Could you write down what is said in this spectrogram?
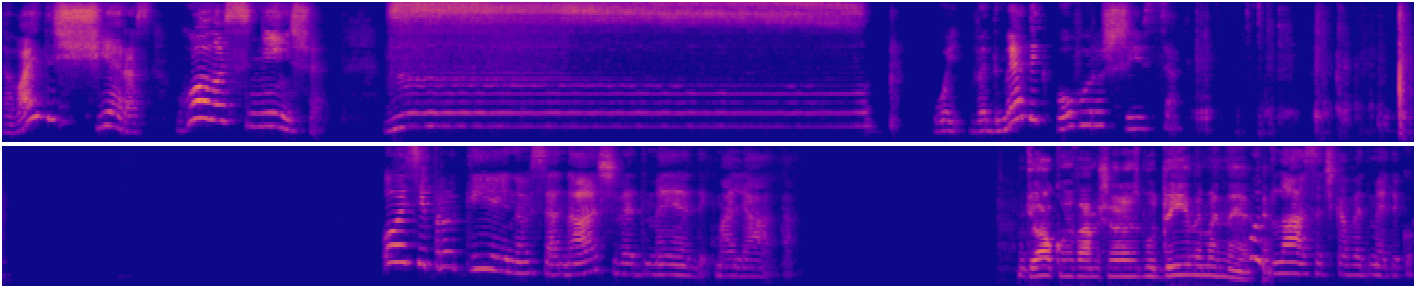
Давайте ще раз голосніше. Ой, ведмедик поворушився. Ось і прокинувся наш ведмедик малята. Дякую вам, що розбудили мене. Будь ласочка, ведмедику,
